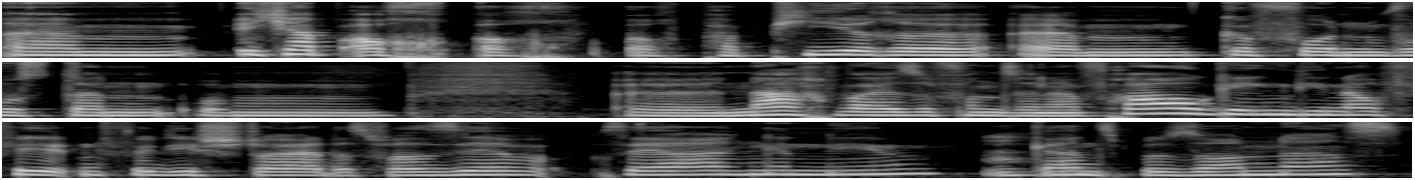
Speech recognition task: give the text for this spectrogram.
Ähm, ich habe auch, auch, auch Papiere ähm, gefunden, wo es dann um äh, Nachweise von seiner Frau ging, die noch fehlten für die Steuer. Das war sehr, sehr angenehm, mhm. ganz besonders.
